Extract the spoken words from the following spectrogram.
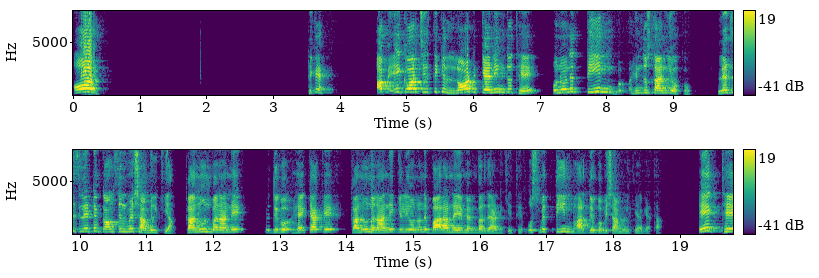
और ठीक है? अब एक और चीज़ थी कि लॉर्ड कैनिंग जो थे, उन्होंने तीन हिंदुस्तानियों को लेजिस्लेटिव काउंसिल में शामिल किया। कानून बनाने देखो, है क्या कि कानून बनाने के लिए उन्होंने 12 नए मेंबर्स ऐड किए थे। उसमें तीन भारतीयों को भी शामिल किया गया था। एक थे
